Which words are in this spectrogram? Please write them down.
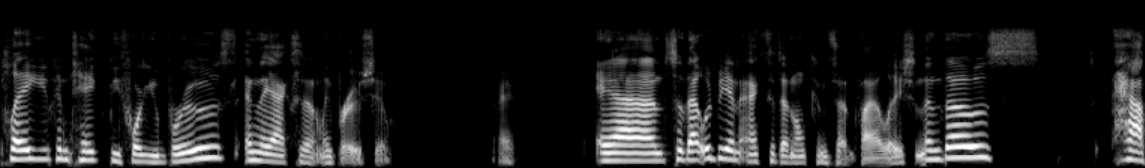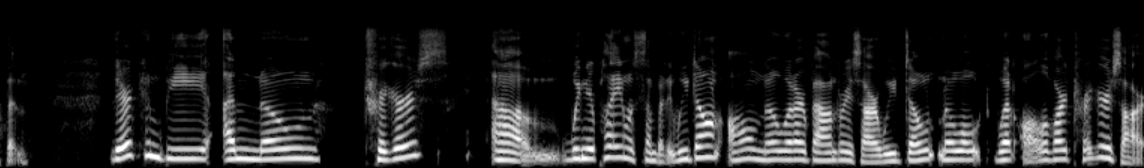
play you can take before you bruise, and they accidentally bruise you. Right. And so that would be an accidental consent violation. And those happen there can be unknown triggers um, when you're playing with somebody. We don't all know what our boundaries are. We don't know what all of our triggers are.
